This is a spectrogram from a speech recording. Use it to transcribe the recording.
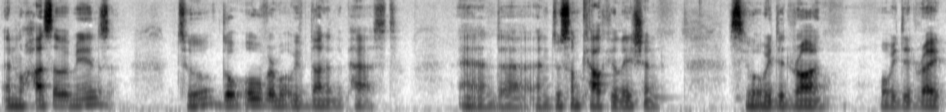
And muhasaba means to go over what we've done in the past and uh, and do some calculation, see what we did wrong, what we did right,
